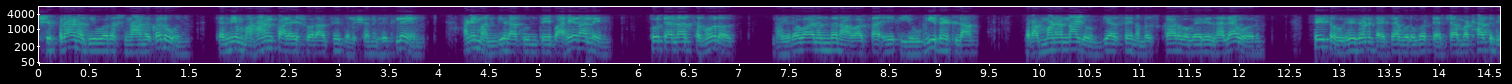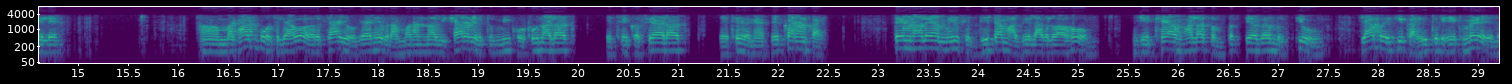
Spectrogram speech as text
क्षिप्रा नदीवर स्नान करून त्यांनी महान काळेश्वराचे दर्शन घेतले आणि मंदिरातून ते बाहेर आले. तो त्यांना समोरच भैरवानंद नावाचा एक योगी भेटला. ब्राह्मणांना योग्य असे नमस्कार वगैरे झाल्यावर ते चौघे जण त्याच्याबरोबर त्याच्या मठात गेले. मठात पोचल्यावर त्या योग्याने ब्राह्मणांना विचारले तुम्ही कुठून आलात? येथे कसे आलात? येथे येण्याचे कारण काय? ते म्हणाले आम्ही सिद्धीच्या मागे लागलो आहो जेथे आम्हाला संपत्ती अगर मृत्यू यापैकी काहीतरी एक मिळेल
